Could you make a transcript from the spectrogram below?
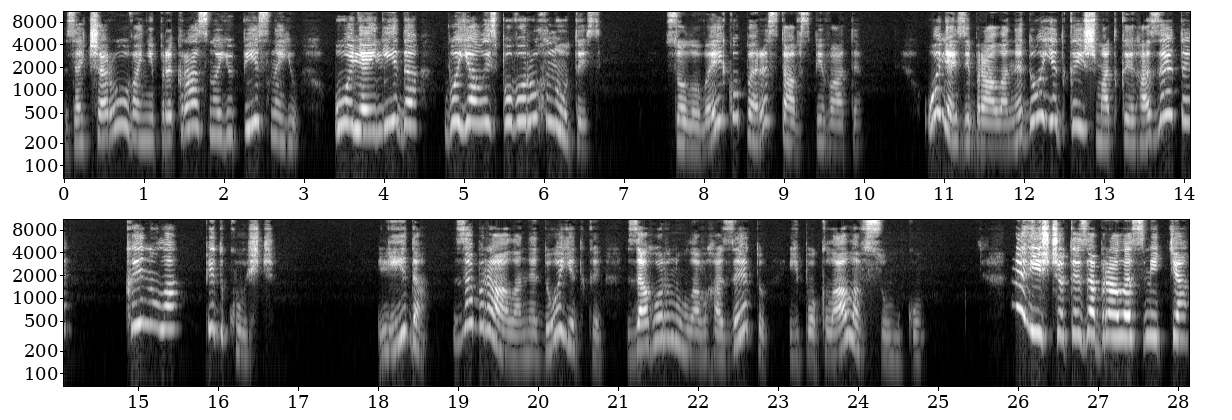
Зачаровані прекрасною піснею, Оля й Ліда боялись поворухнутись. Соловейко перестав співати. Оля зібрала недоїдки й шматки газети, кинула під кущ. Ліда забрала недоїдки, загорнула в газету і поклала в сумку. Навіщо ти забрала сміття?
